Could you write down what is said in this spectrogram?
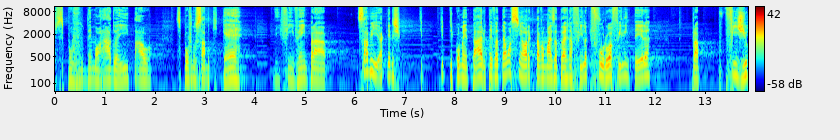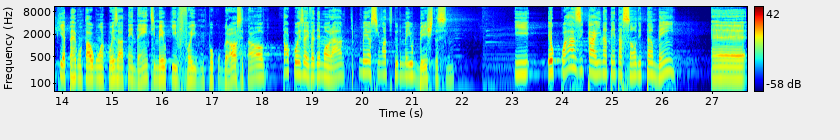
esse povo demorado aí e tal, esse povo não sabe o que quer. enfim, vem para sabe aqueles tipo de comentário. Teve até uma senhora que estava mais atrás na fila que furou a fila inteira para fingiu que ia perguntar alguma coisa à atendente, meio que foi um pouco grossa e tal. Tal coisa aí vai demorar, tipo meio assim uma atitude meio besta assim. E eu quase caí na tentação de também é,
